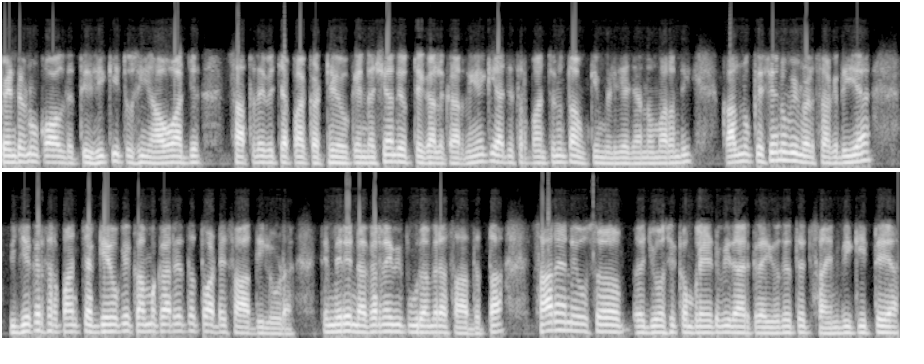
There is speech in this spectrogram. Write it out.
ਪਿੰਡ ਨੂੰ ਕਾਲ ਦਿੱਤੀ ਸੀ ਕਿ ਤੁਸੀਂ ਆਓ ਅੱਜ। ਸੱਤ ਦੇ ਵਿੱਚ ਆਪਾਂ ਇਕੱਠੇ ਹੋ ਕੇ ਨਸ਼ਿਆਂ ਦੇ ਉੱਤੇ ਗੱਲ ਕਰਨੀ ਹੈ ਕਿ ਅੱਜ ਸਰਪੰਚ ਨੂੰ ਧਮਕੀ ਮਿਲੀ ਹੈ ਜਾਨੋਂ ਮਾਰਨ ਦੀ। ਕੱਲ ਨੂੰ ਕਿਸੇ ਨੂੰ ਵੀ ਮਿਲ ਸਕਦੀ ਹੈ। ਵੀ ਜੇਕਰ ਸਰਪੰਚ ਅੱਗੇ ਹੋ ਕੇ ਕੰਮ ਕਰ ਰਿਹਾ ਤਾਂ ਤੁਹਾਡੇ ਸਾਥ ਦੀ ਲੋੜ ਹੈ। ਤੇ ਮੇਰੇ ਨਗਰ ਨੇ ਵੀ ਪੂਰਾ ਮੇਰਾ ਸਾਥ ਦਿੱਤਾ। ਸਾਰਿਆਂ ਨੇ ਉਸ ਜੋ ਅਸੀਂ ਕੰਪਲੇਂਟ ਵੀ ਦਾਇਰ ਕਰਾਈ, ਉਹਦੇ ਉੱਤੇ ਸਾਈਨ ਵੀ ਕੀਤੇ ਆ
